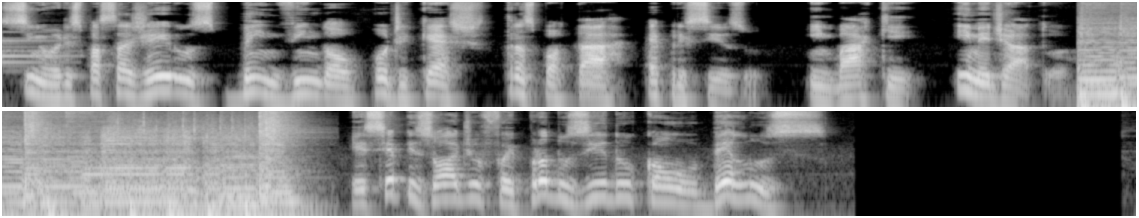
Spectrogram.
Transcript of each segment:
Senhores passageiros, bem-vindo ao podcast Transportar é Preciso. Embarque imediato. Esse episódio foi produzido com o Beluz.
